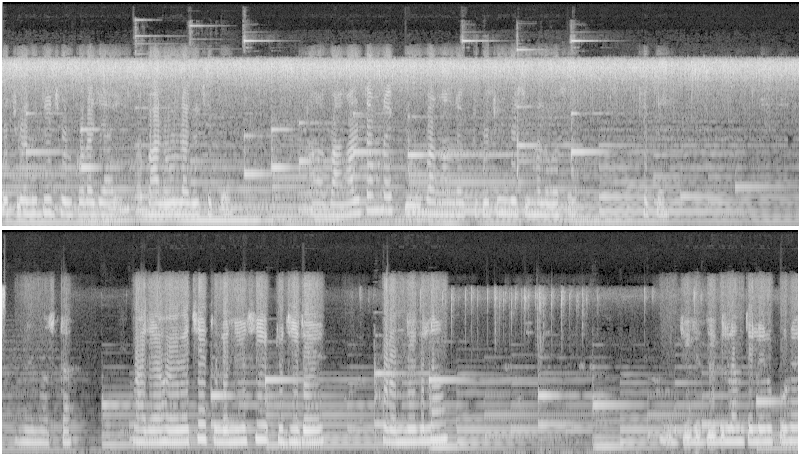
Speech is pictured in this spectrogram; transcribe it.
কচু আলু দিয়ে ঝোল করা যায় ভালোও লাগে খেতে। আর বাঙাল তো আমরা একটু, বাঙালরা একটু কচুই বেশি ভালোবাসে খেতে। মাছটা ভাজা হয়ে গেছে, তুলে নিয়েছি, একটু জিরে ফোড়ন দিয়ে দিলাম। জিরে দিয়ে দিলাম তেলের উপরে।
